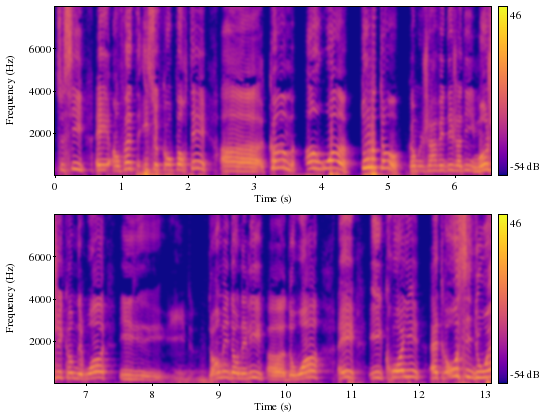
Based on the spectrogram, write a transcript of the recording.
ceci. Et en fait, il se comportait euh, comme un roi tout le temps. Comme j'avais déjà dit, il mangeait comme des rois. Il, dormait dans des lits euh, de rois. Et il croyait être aussi doué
